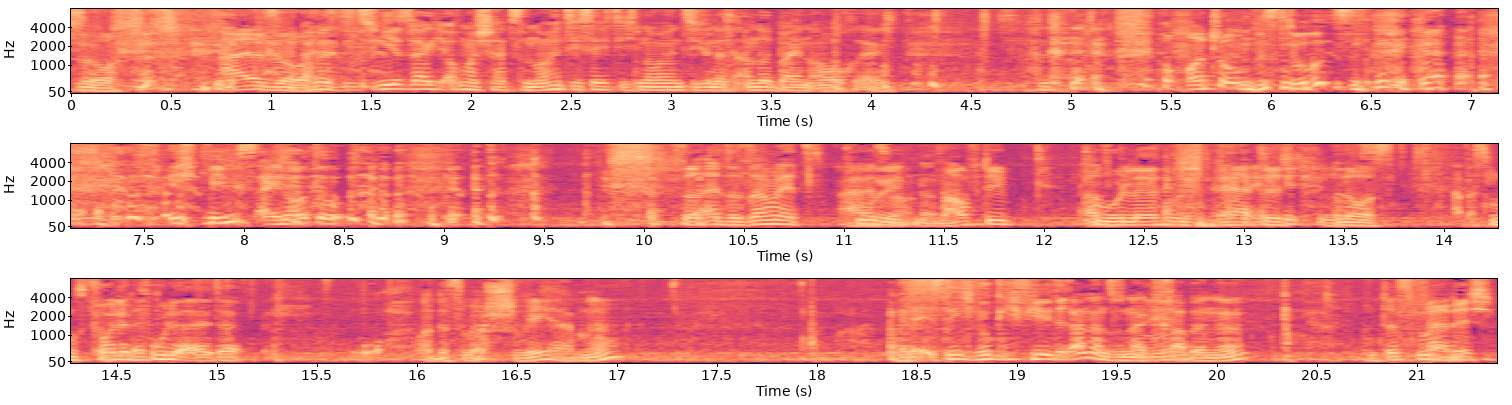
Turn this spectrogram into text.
So, also. Aber zu ihr sage ich auch mal Schatz 90, 60, 90 und das andere Bein auch, ey. Otto, bist du's? Ich lieb's ein Otto. so, also sollen wir jetzt Also, poolen, oder? auf die Pule, fertig, los. Aber es muss Volle Pule, Alter. Oh, das ist aber schwer, ne? Aber da ist nicht wirklich viel dran an so einer Krabbe, ne? Und das Fertig.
